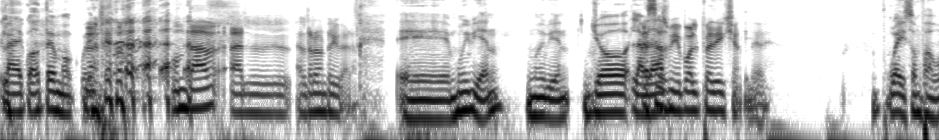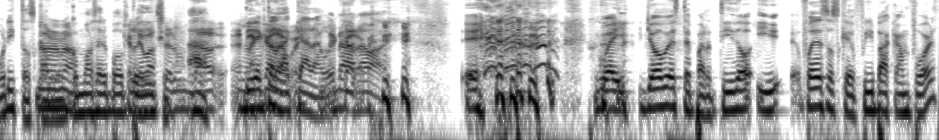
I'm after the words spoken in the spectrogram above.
la de Cuauhtémoc, güey. un dab al, al Ron Rivera. Eh, muy bien, muy bien. Yo, la Esa verdad, es mi ball prediction. de- güey, son favoritos, No, no, cabrón. no. ¿Cómo hacer ball Que le va a prediction? hacer un Ah, en la directo en cara, la güey, cara, güey. la No, no. Eh, Güey, yo veo este partido y fue de esos que fui back and forth.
